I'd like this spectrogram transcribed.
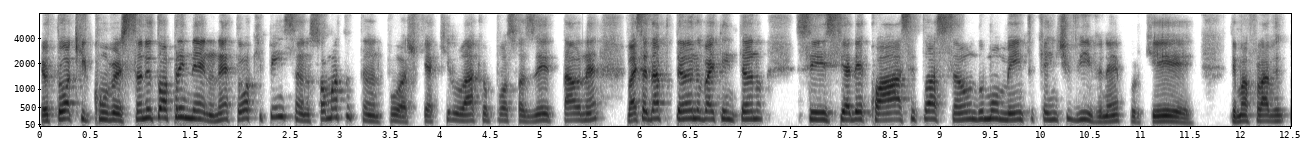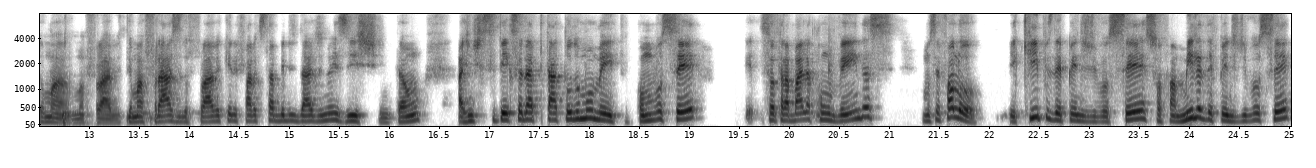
eu estou aqui conversando e estou aprendendo, né? Estou aqui pensando, só matutando. Pô, acho que é aquilo lá que eu posso fazer e tal, né? Vai se adaptando, vai tentando se, se adequar à situação do momento que a gente vive, né? Porque tem uma Flávia, uma, uma Flávia, tem uma frase do Flávio que ele fala que estabilidade não existe. Então, a gente se tem que se adaptar a todo momento. Como você, seu trabalho com vendas, como você falou, equipes dependem de você, sua família depende de você,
